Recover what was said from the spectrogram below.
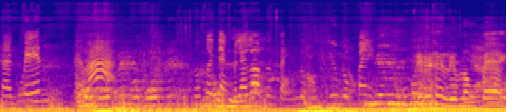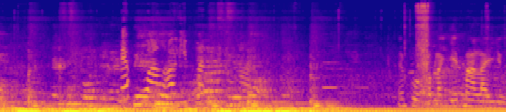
แต่งเป็นแต่ว่าเราเคยแต่งไปแล้วรอบนึงแต่ลืมลืมลงไปลืมลงแป้งแม่พวงเอาลิปมันให้หนูหน่อยแม่พวงกำลังเย็ดมาอะไรอยู่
